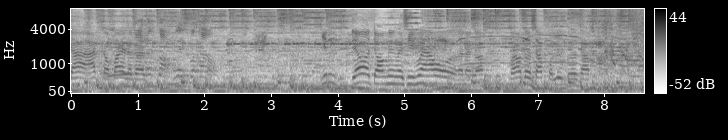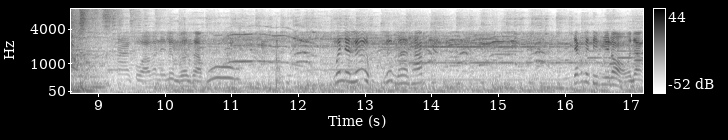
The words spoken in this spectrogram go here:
ยาอัดเข้าไปแล้วก็สองเลยพวกเรากินเดี๋ยวจองหนึ่งเลยสิเมื่อเอาอันนั้นก็เมื่อเอาโทรศัพท์ก็ลืมโทรศัพท์เโทรศัพท์เหมื่อนจะลืมลืมโทรศัพท์แจ็คก็ไปทีมอยู่นอกวันจัง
